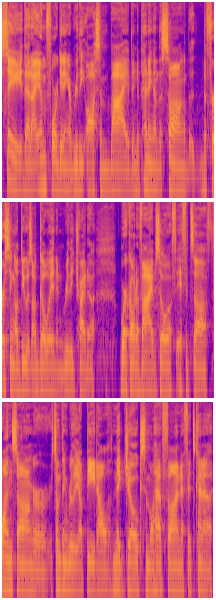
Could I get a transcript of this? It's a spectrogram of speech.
say that I am for getting a really awesome vibe, and depending on the song, the, the first thing I'll do is I'll go in and really try to work out a vibe. So if, if it's a fun song or something really upbeat, I'll make jokes and we'll have fun. If it's kind of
